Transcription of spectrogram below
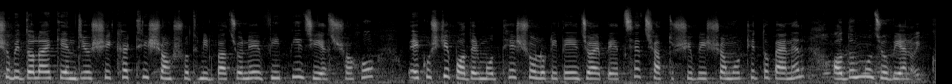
বিশ্ববিদ্যালয় কেন্দ্রীয় শিক্ষার্থী সংসদ নির্বাচনে ভিপিজিএস সহ একুশটি পদের মধ্যে ষোলোটিতে জয় পেয়েছে ছাত্র শিবির সমর্থিত প্যানেল অদম্য জবিয়ান ঐক্য।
